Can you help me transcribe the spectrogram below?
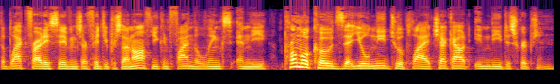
The Black Friday savings are 50% off. You can find the links and the promo codes that you'll need to apply at checkout in the description.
